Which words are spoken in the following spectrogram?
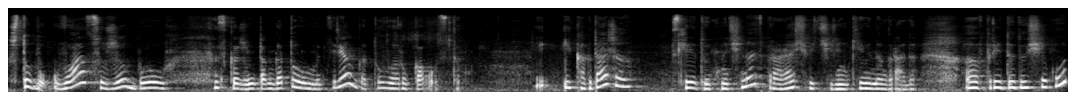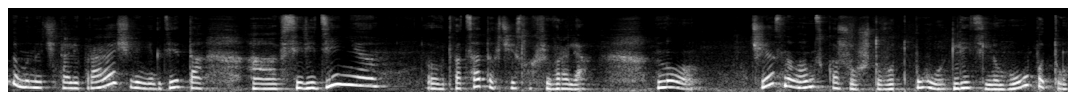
чтобы у вас уже был, скажем так, готовый материал, готовое руководство. И, и когда же следует начинать проращивать черенки винограда. Э, в предыдущие годы мы начинали проращивание где-то а, в середине, в 20-х числах февраля. Но честно вам скажу, что вот по длительному опыту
